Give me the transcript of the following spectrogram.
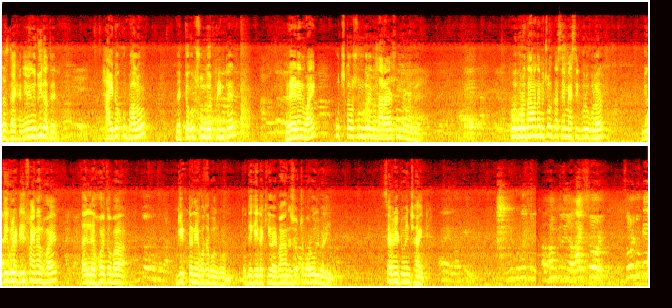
জাস্ট দেখেন, এটা কিন্তু দুই দাঁতের। হাইটও খুব ভালো, দেখতেও খুব সুন্দর প্রিন্টেড রেড অ্যান্ড হোয়াইট পুচটাও সুন্দর একদম দাঁড়ায় সুন্দরভাবে। ওই গরু দামাদামি চলতেছে ম্যাসিভ গরুগুলোর। যদি এগুলো ডিল ফাইনাল হয়, তাইলে হয়তো বা গিটটা নিয়ে কথা বলব। তো দেখি এটা কি হয়, বাংলাদেশের সবচেয়ে বড় উলবাড়ি। সেভেন্টি টু ইঞ্চ হাইট আলহামদুলিল্লাহ থেকে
